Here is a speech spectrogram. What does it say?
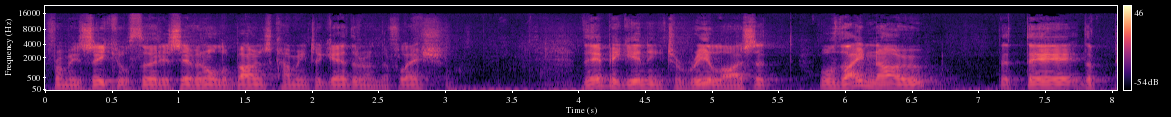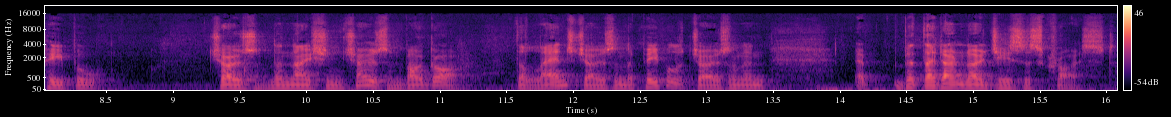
from Ezekiel 37, all the bones coming together and the flesh. they're beginning to realise that, well, they know that they're the people chosen, the nation chosen by God. The land's chosen, the people are chosen, and, uh, but they don't know Jesus Christ.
